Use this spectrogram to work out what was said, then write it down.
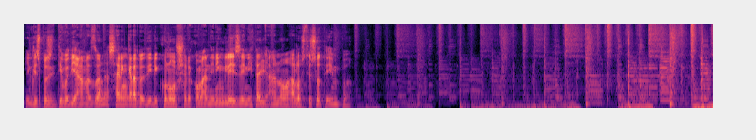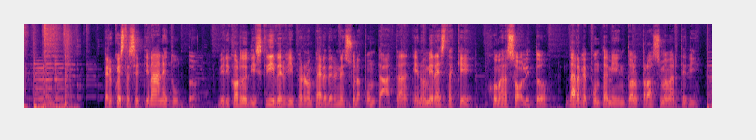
Il dispositivo di Amazon sarà in grado di riconoscere comandi in inglese e in italiano allo stesso tempo. Per questa settimana è tutto. Vi ricordo di iscrivervi per non perdere nessuna puntata e non mi resta che, come al solito, darvi appuntamento al prossimo martedì.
